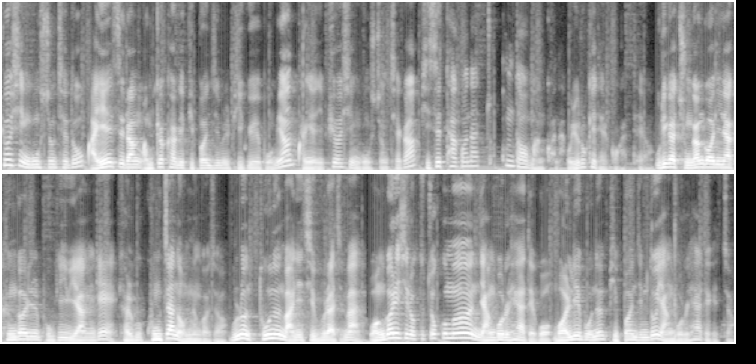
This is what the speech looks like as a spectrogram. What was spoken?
퓨어시 인공수정체도 IS랑 엄격하게 빗번짐을 비교해 보면 당연히 퓨어시 인공수정체가 비슷하거나 조금 더 많거나 뭐 이렇게 될 것 같아요. 우리가 중간거리나 근거리를 보기 위한 게 결국 공짜는 없는 거죠. 물론 돈은 많이 지불하지만 원거리 시력도 조금은 양보를 해야 되고 멀리 보는 빗번짐도 양보를 해야 되겠죠.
